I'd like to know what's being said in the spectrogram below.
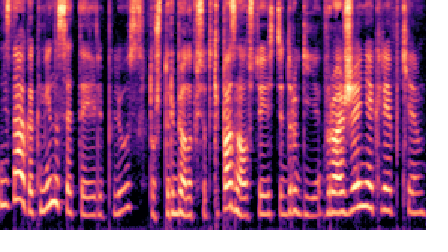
Не знаю, как минус это или плюс. То, что ребенок все таки познал, что есть и другие выражения крепкие.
